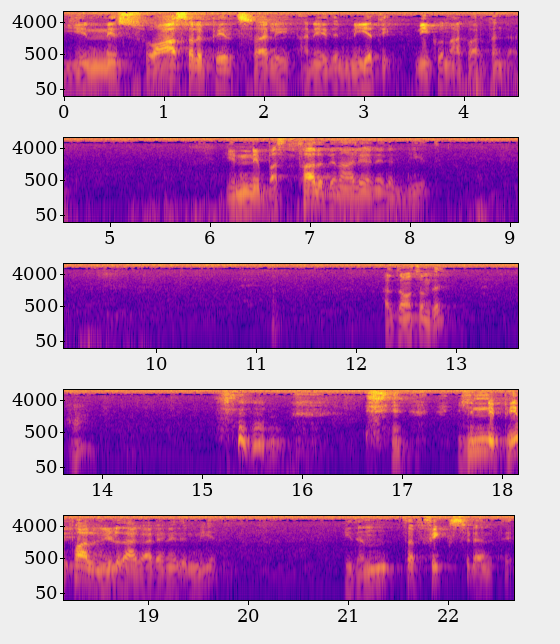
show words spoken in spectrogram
ఎన్ని శ్వాసలు పేర్చాలి అనేది నియతి నీకు నాకు అర్థం కాదు. ఎన్ని బస్తాలు తినాలి అనేది నియతి. అర్థమవుతుంది? ఇన్ని పీపాలు నీళ్ళు తాగాలి అనేది నియతి. ఇదంతా ఫిక్స్డ్ అంతే.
